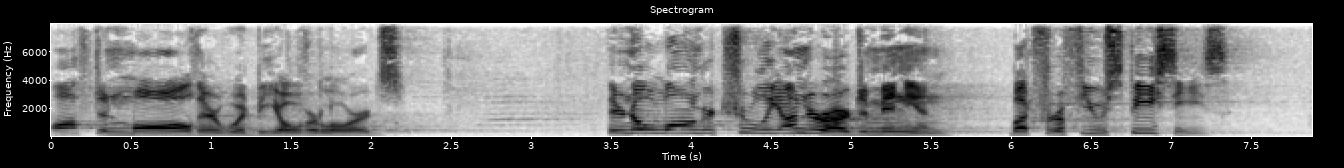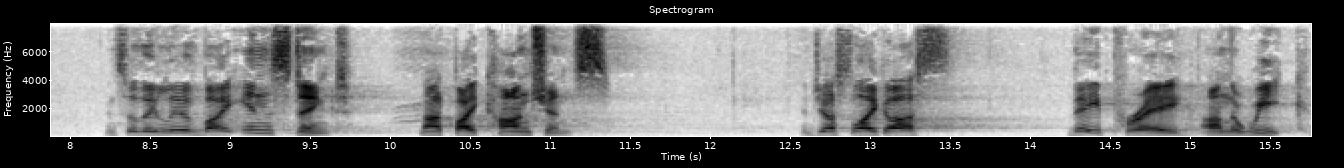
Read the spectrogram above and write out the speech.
often maul their would be overlords. They're no longer truly under our dominion, but for a few species. And so they live by instinct, not by conscience. And just like us, they prey on the weak.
